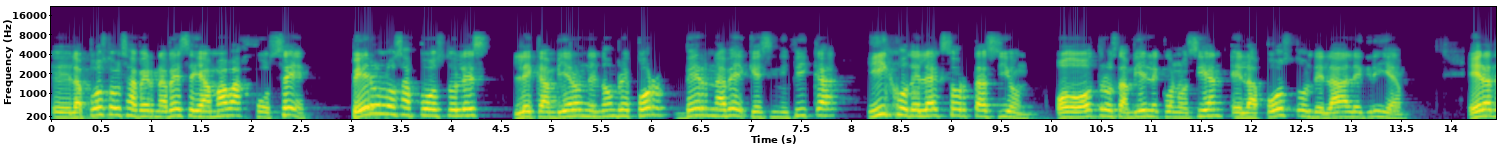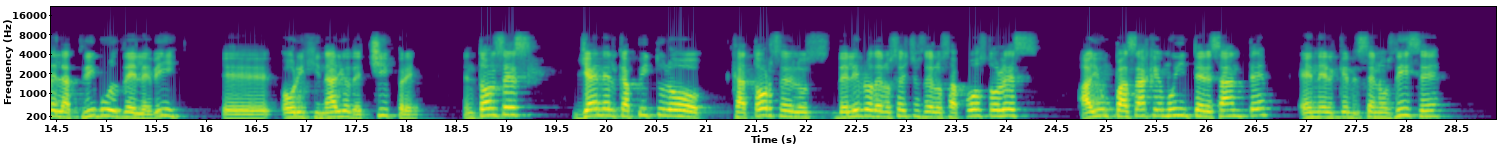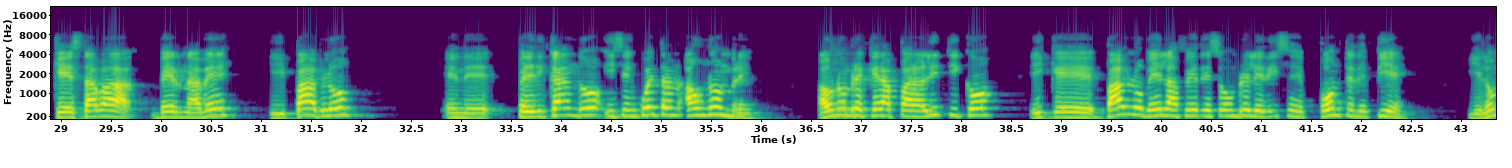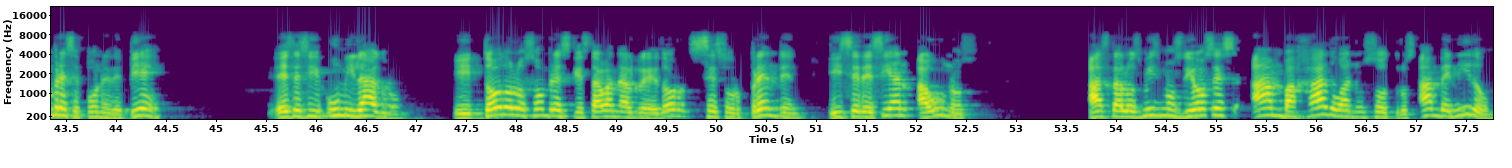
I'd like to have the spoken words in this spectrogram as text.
el apóstol San Bernabé se llamaba José, pero los apóstoles le cambiaron el nombre por Bernabé, que significa hijo de la exhortación, o otros también le conocían el apóstol de la alegría. Era de la tribu de Leví, eh, originario de Chipre. Entonces, ya en el capítulo 14 de los, del libro de los Hechos de los Apóstoles hay un pasaje muy interesante en el que se nos dice que estaba Bernabé y Pablo en, eh, predicando y se encuentran a un hombre, a un hombre que era paralítico y que Pablo ve la fe de ese hombre y le dice, ponte de pie. Y el hombre se pone de pie. Es decir, un milagro. Y todos los hombres que estaban alrededor se sorprenden y se decían a unos, hasta los mismos dioses han bajado a nosotros, han venido.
